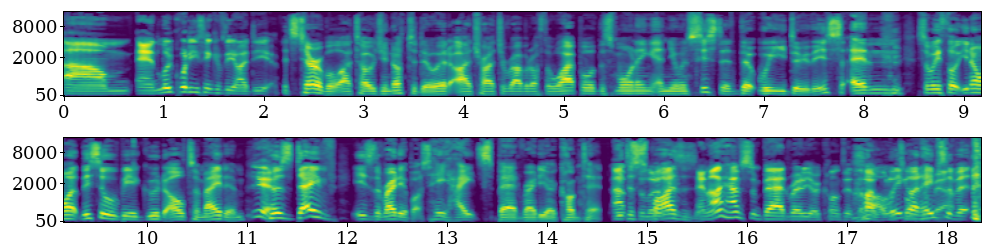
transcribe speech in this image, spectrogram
Um, and Luke, what do you think of the idea? It's terrible. I told you not to do it. I tried to rub it off the whiteboard this morning, and you insisted that we do this. And so we thought, you know what, this will be a good ultimatum. Yeah. Because Dave is the radio boss. He hates bad radio content. He Absolutely. despises it. And I have some bad radio content that I Oh, want we to talk got heaps about. of it.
